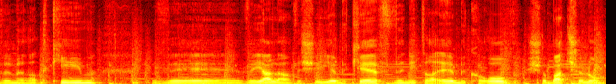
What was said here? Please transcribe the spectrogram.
ומרתקים ו... ויאללה ושיהיה בכיף ונתראה בקרוב שבת שלום.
